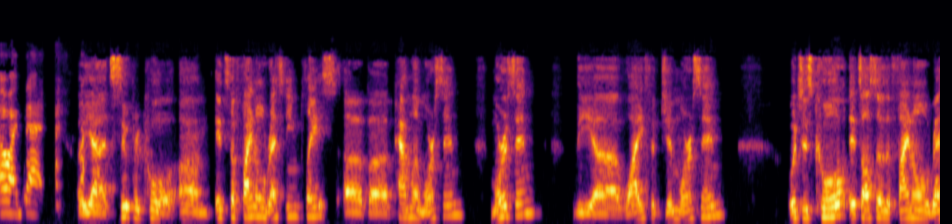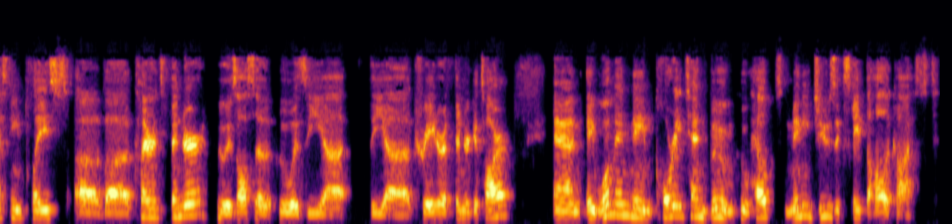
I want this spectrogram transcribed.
Oh, I bet. oh yeah, it's super cool. Um it's the final resting place of uh Pamela Morrison. Morrison the uh, wife of Jim Morrison, which is cool. It's also the final resting place of uh, Clarence Fender, who is also who was the uh, the uh, creator of Fender guitar, and a woman named Corrie ten Boom, who helped many Jews escape the Holocaust.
